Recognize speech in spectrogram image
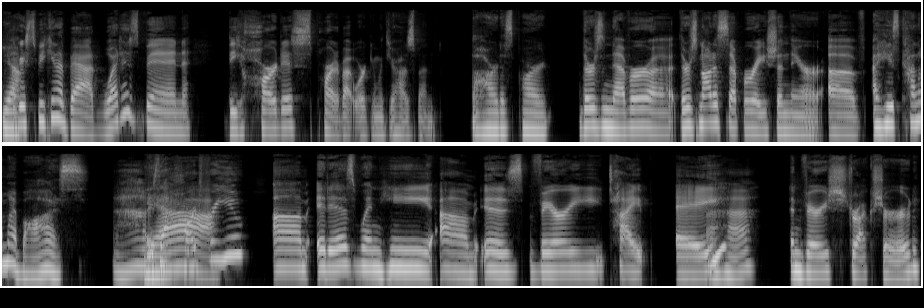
Yeah. Okay, speaking of bad, what has been the hardest part about working with your husband? the hardest part. There's never a there's not a separation there of uh, he's kind of my boss. Ah, Is that hard for you? Um, it is when he um is very type A Uh-huh. and very structured.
